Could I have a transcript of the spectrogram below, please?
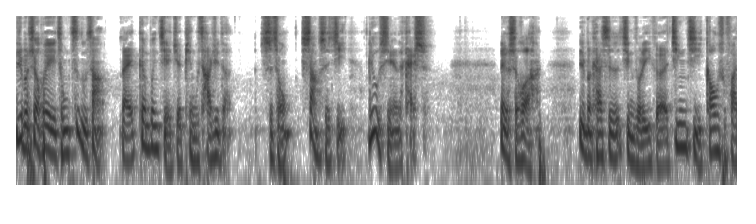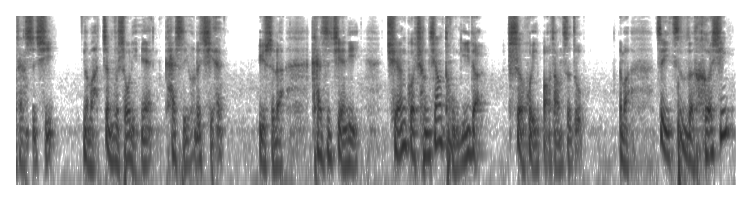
日本社会从制度上来根本解决贫富差距的，是从上世纪六十年代开始。那个时候啊，日本开始进入了一个经济高速发展时期，那么政府手里面开始有了钱，于是呢，开始建立全国城乡统一的社会保障制度。那么这一制度的核心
